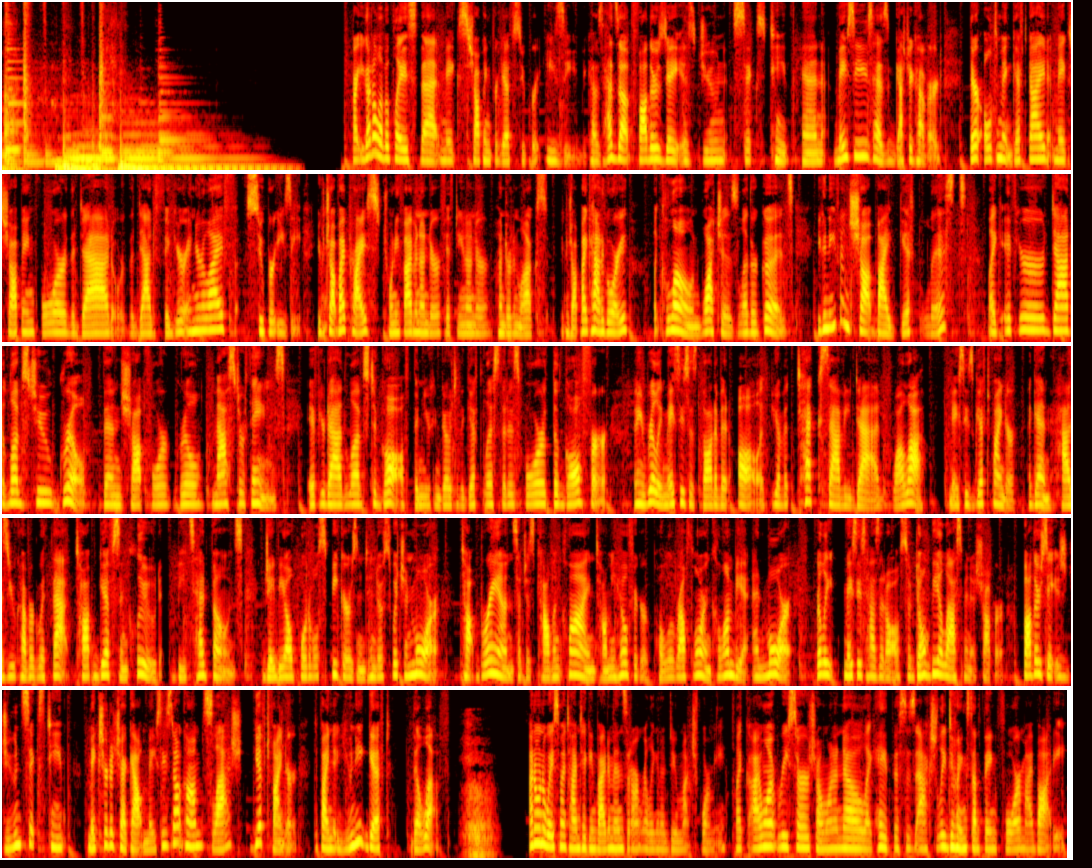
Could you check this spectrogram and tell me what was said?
All right, you got to love a place that makes shopping for gifts super easy because heads up, Father's Day is June 16th and Macy's has got you covered. Their ultimate gift guide makes shopping for the dad or the dad figure in your life super easy. You can shop by price, 25 and under, 50 and under, 100 and lux. You can shop by category, like cologne, watches, leather goods. You can even shop by gift lists. Like if your dad loves to grill, then shop for grill master things. If your dad loves to golf, then you can go to the gift list that is for the golfer. I mean, really, Macy's has thought of it all. If you have a tech savvy dad, voila, Macy's Gift Finder, again, has you covered with that. Top gifts include Beats headphones, JBL portable speakers, Nintendo Switch, and more. Top brands such as Calvin Klein, Tommy Hilfiger, Polo Ralph Lauren, Columbia, and more. Really, Macy's has it all, so don't be a last minute shopper. Father's Day is June 16th. Make sure to check out Macy's.com slash gift finder to find a unique gift they'll love. I don't want to waste my time taking vitamins that aren't really going to do much for me. Like, I want research. I want to know, like, hey, this is actually doing something for my body.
